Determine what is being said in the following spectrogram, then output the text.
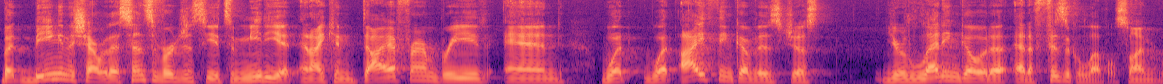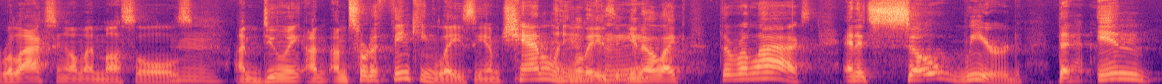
But being in the shower, that sense of urgency, it's immediate, and I can diaphragm breathe. And what what I think of as just you're letting go at a, at a physical level. So I'm relaxing all my muscles. Mm. I'm doing, I'm, I'm sort of thinking lazy. I'm channeling mm-hmm. lazy, you know, like the relaxed. And it's so weird that yeah. in,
